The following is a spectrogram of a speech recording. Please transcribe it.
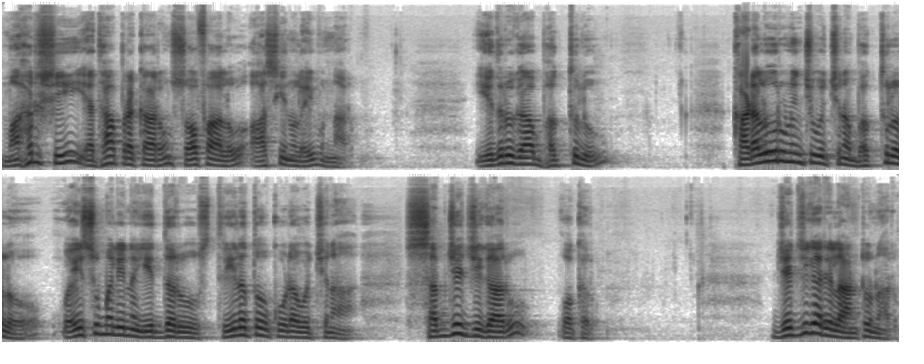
మహర్షి యథాప్రకారం సోఫాలో ఆసీనులై ఉన్నారు. ఎదురుగా భక్తులు కడలూరు నుంచి వచ్చిన భక్తులలో వయసుమలిన ఇద్దరు స్త్రీలతో కూడా వచ్చిన సబ్ జడ్జి గారు ఒకరు. జడ్జి గారు ఇలా అంటున్నారు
